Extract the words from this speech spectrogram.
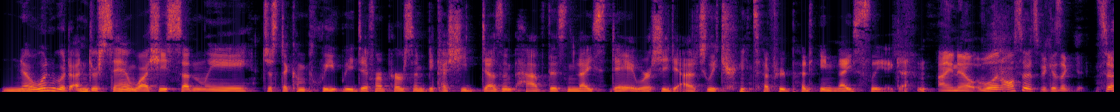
no one would understand why she's suddenly just a completely different person because she doesn't have this nice day where she actually treats everybody nicely again. I know. Well, and also it's because like so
